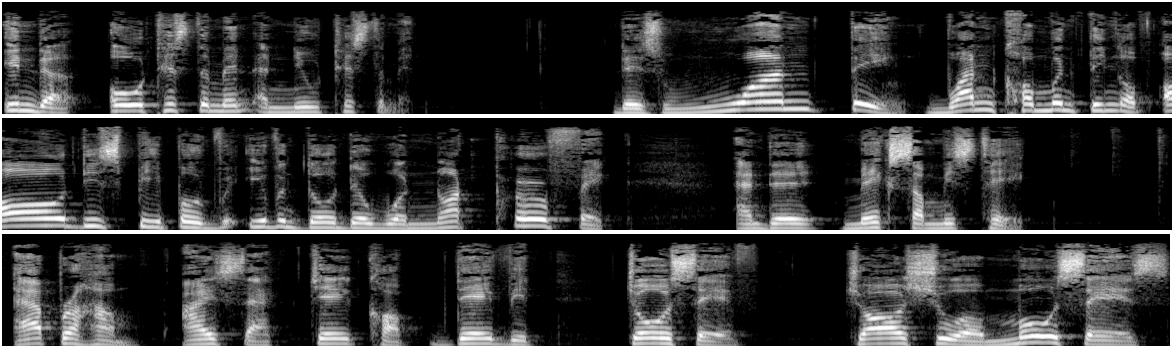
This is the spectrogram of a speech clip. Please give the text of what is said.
in the Old Testament and New Testament, there's one thing, one common thing of all these people, even though they were not perfect and they make some mistake. Abraham, Isaac, Jacob, David, Joseph, Joshua, Moses,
